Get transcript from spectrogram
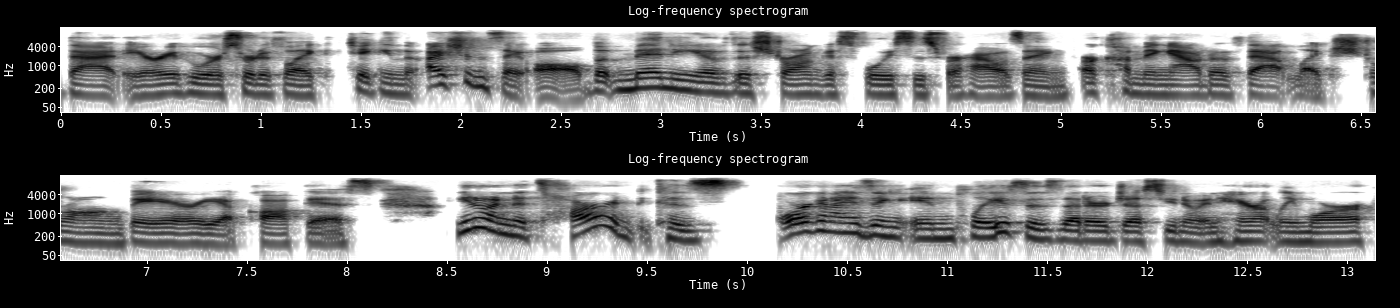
that area who are sort of like taking the, I shouldn't say all, but many of the strongest voices for housing are coming out of that like strong Bay Area caucus. You know, and it's hard because organizing in places that are just, you know, inherently more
